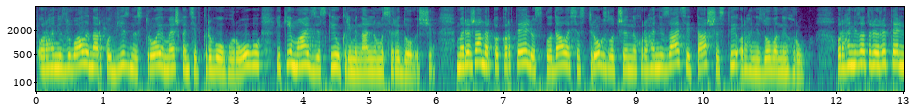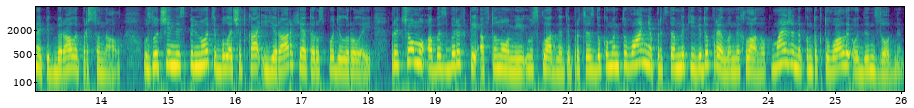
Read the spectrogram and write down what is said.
Організували наркобізнес троє мешканців Кривого Рогу, які мають зв'язки у кримінальному середовищі. Мережа наркокартелю складалася з трьох злочинних організацій та шести організованих груп. Організатори ретельно підбирали персонал. У злочинній спільноті була чітка ієрархія та розподіл ролей. При цьому, аби зберегти автономію і ускладнити процес документування, представники відокремлених ланок майже не контактували один з одним.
